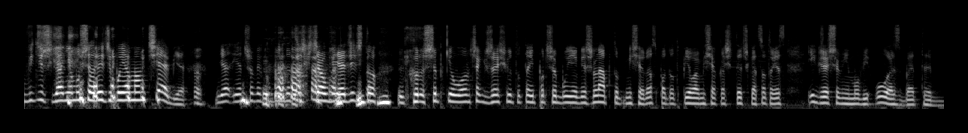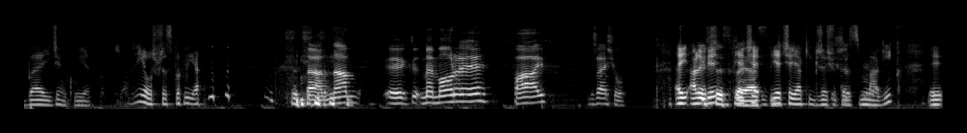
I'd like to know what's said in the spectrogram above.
widzisz, ja nie muszę ryć, bo ja mam ciebie. Ja, ja człowieku będę coś chciał wiedzieć, to szybkie łącze, Grzesiu tutaj potrzebuje, wiesz, laptop mi się rozpadł, odpięła mi się jakaś wtyczka, co to jest? I Grzesiu mi mówi USB typ B i dziękuję. Ja już wszystko wiem. Tak, nam y, memory 5 Grzesiu. Ej, ale wie, wiecie, jasne. wiecie, jaki Grzesiu to jest magik? Y,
